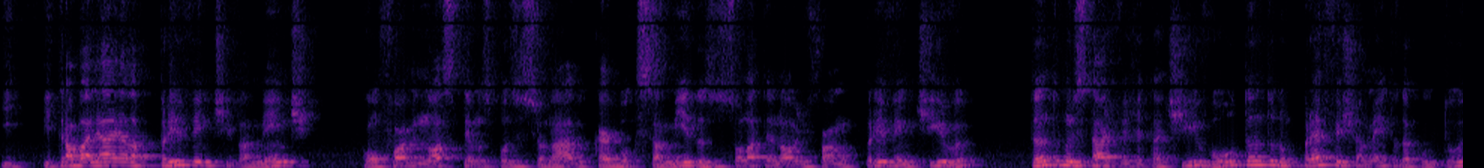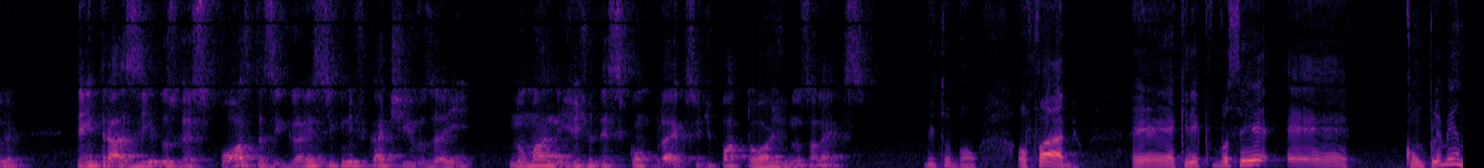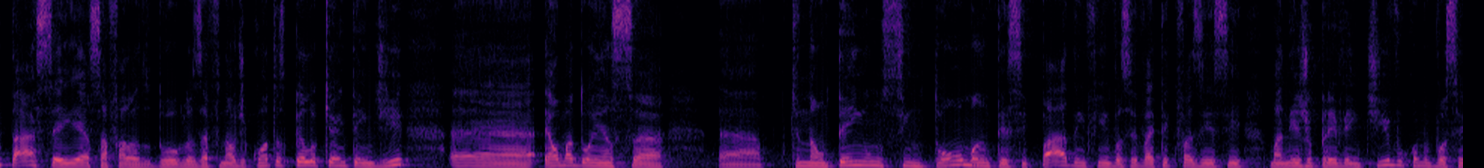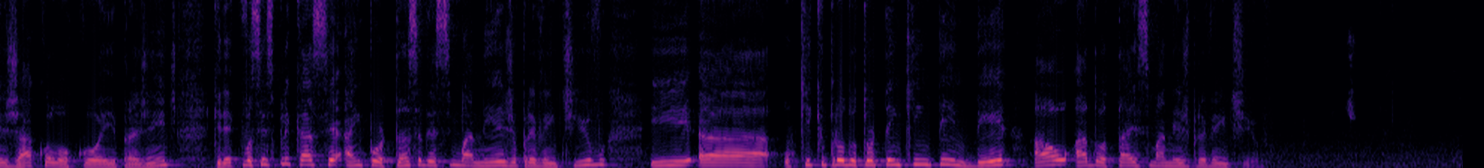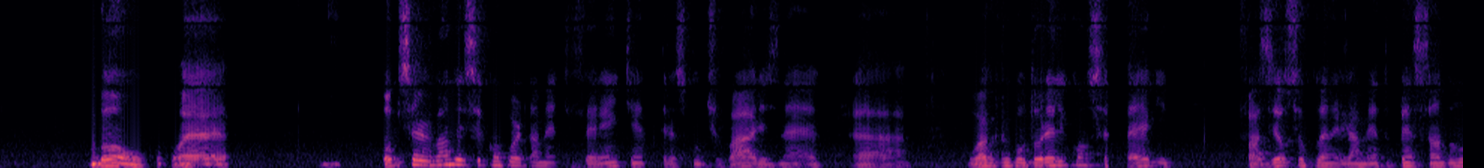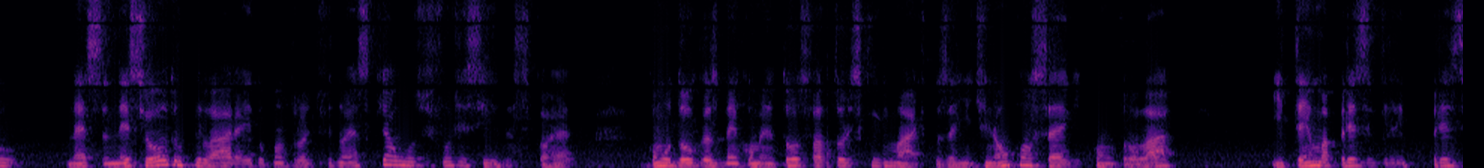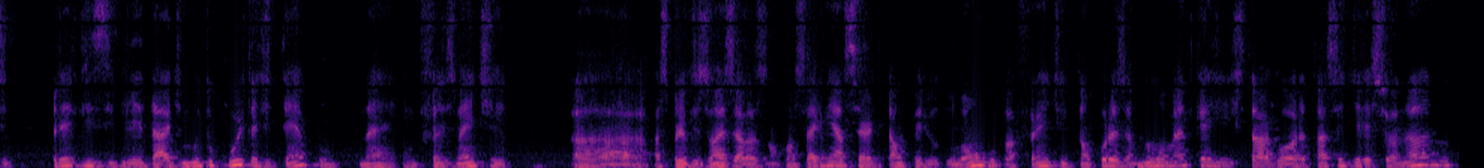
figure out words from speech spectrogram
e, e trabalhar ela preventivamente, conforme nós temos posicionado carboxamidas, o solatenol de forma preventiva, tanto no estágio vegetativo ou tanto no pré-fechamento da cultura, tem trazido respostas e ganhos significativos aí no manejo desse complexo de patógenos, Alex. Muito bom. Ô Fábio, é, queria que você é, complementasse aí essa fala do Douglas. Afinal de contas, pelo que eu entendi, é, é uma doença é, que não tem um sintoma antecipado, enfim, você vai ter que fazer esse manejo preventivo, como você já colocou aí para gente. Queria que você explicasse a importância desse manejo preventivo e uh, o que, que o produtor tem que entender ao adotar esse manejo preventivo. Bom, é, observando esse comportamento diferente entre as cultivares, né, o agricultor ele consegue fazer o seu planejamento pensando nesse, nesse outro pilar aí do controle de doenças, que é o uso de fungicidas, correto? Como o Douglas bem comentou, os fatores climáticos a gente não consegue controlar e tem uma previsibilidade muito curta de tempo, né? Infelizmente, uh, as previsões elas não conseguem acertar um período longo para frente. Então, por exemplo, no momento que a gente está agora, está se direcionando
